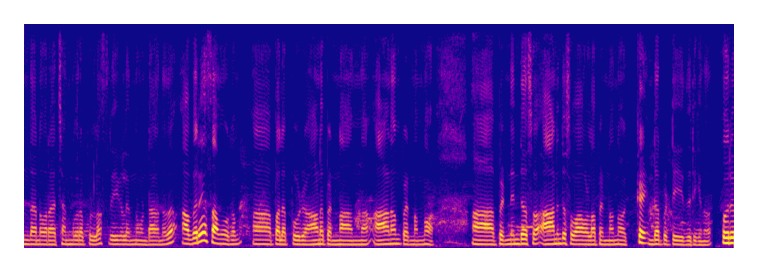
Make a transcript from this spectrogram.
എന്താണ് പറയുക ചങ്കുറപ്പുള്ള സ്ത്രീകളെന്നും ഉണ്ടാകുന്നത്. അവരെ സമൂഹം പലപ്പോഴും ആണ് പെണ്ണാന്ന് ആണും പെണ്ണെന്നോ പെണ്ണിന്റെ സ്വ ആണിന്റെ സ്വഭാവമുള്ള പെണ്ണെന്നോ ഒക്കെ ഇന്റർപ്രറ്റ് ചെയ്തിരിക്കുന്നത്. ഒരു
